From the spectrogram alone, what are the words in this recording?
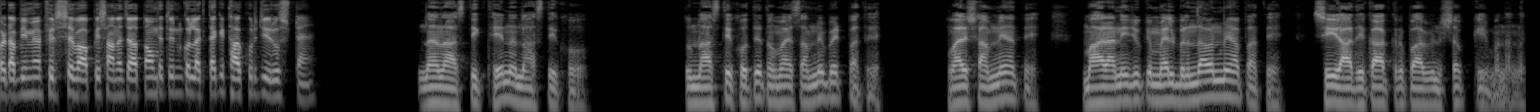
बट अभी मैं फिर से वापस आना चाहता हूँ तो इनको लगता है कि ठाकुर जी रुष्ट हैं। न नास्तिक थे न नास्तिक हो। तुम नास्तिक होते तो हमारे सामने बैठ पाते हमारे सामने आते महारानी जी के महल वृंदावन में आ पाते। श्री राधिका कृपा बिन सबके मनन।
